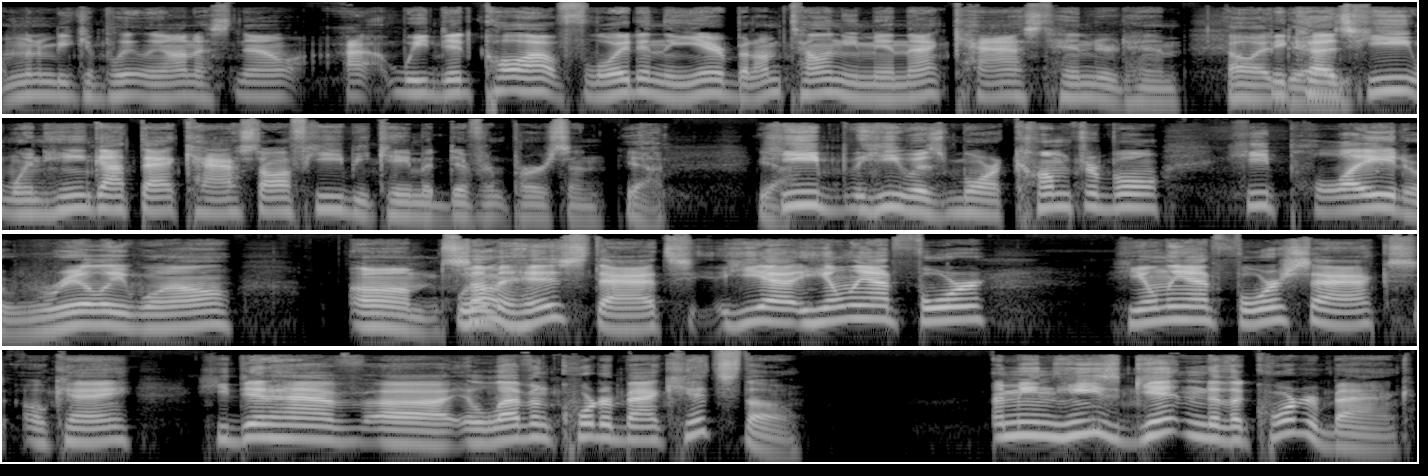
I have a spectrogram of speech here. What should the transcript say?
I'm going to be completely honest. Now, I, we did call out Floyd in the year, but I'm telling you, man, that cast hindered him Oh, it because he, when he got that cast off, he became a different person. yeah, Yeah. He he was more comfortable. He played really well. Um, some Well- of his stats, he had, he only had four. He only had four sacks. Okay, he did have uh, eleven quarterback hits though. I mean, he's getting to the quarterback,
